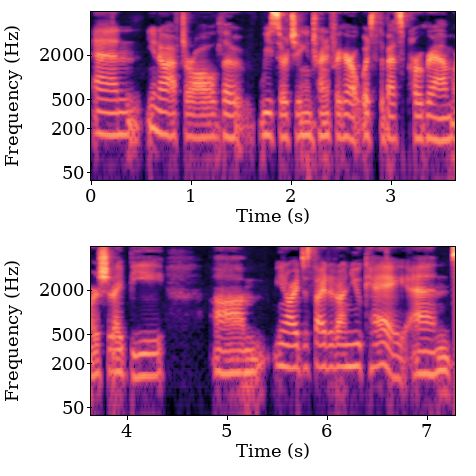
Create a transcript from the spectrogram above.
And, you know, after all the researching and trying to figure out what's the best program, where should I be, um, you know, I decided on UK, and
